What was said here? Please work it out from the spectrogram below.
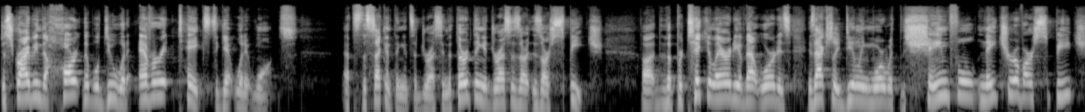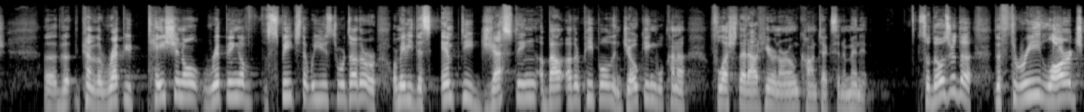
describing the heart that will do whatever it takes to get what it wants. That's the second thing it's addressing. The third thing it addresses is our speech. Uh, the particularity of that word is, is actually dealing more with the shameful nature of our speech, uh, the kind of the reputational ripping of speech that we use towards other, or, or maybe this empty jesting about other people and joking. We'll kind of flush that out here in our own context in a minute. So, those are the, the three large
